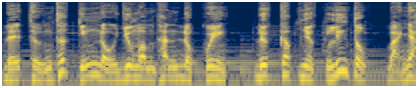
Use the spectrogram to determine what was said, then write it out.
để thưởng thức những nội dung âm thanh độc quyền được cập nhật liên tục bạn nhé.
